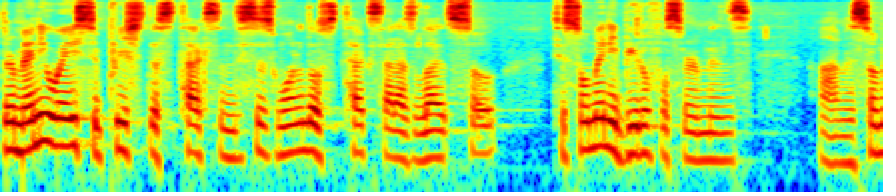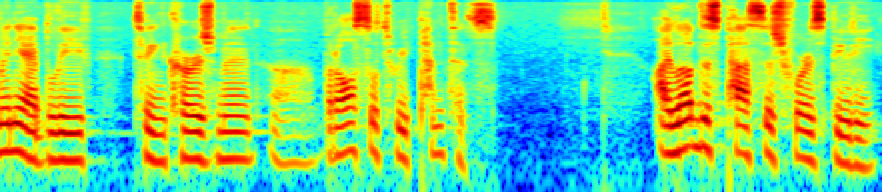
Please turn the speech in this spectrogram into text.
There are many ways to preach this text, and this is one of those texts that has led so, to so many beautiful sermons, um, and so many, I believe, to encouragement, uh, but also to repentance. I love this passage for its beauty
